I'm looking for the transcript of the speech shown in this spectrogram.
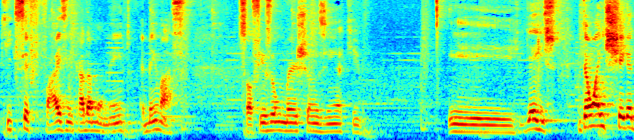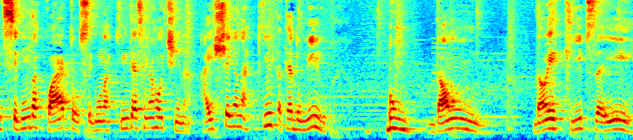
que, que você faz em cada momento. É bem massa. Só fiz um merchanzinho aqui. E, e, é isso. Então aí chega de segunda a quarta ou segunda a quinta, essa é a minha rotina. Aí chega na quinta até domingo, bum, dá um, dá um eclipse aí,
